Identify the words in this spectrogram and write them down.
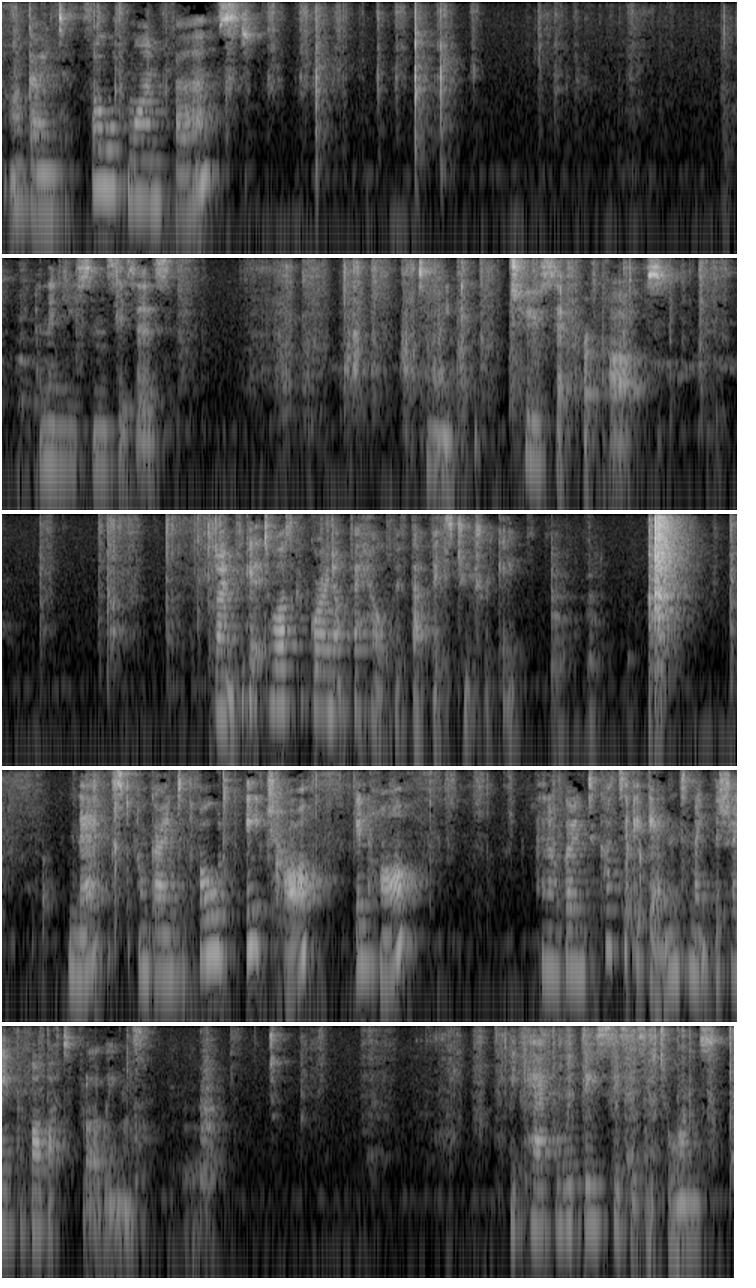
I'm going to fold mine first. And then use some scissors to make two separate parts. Don't forget to ask a grown-up for help if that bit's too tricky. Next, I'm going to fold each half in half and I'm going to cut it again to make the shape of our butterfly wings. Be careful with these scissors, little ones.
